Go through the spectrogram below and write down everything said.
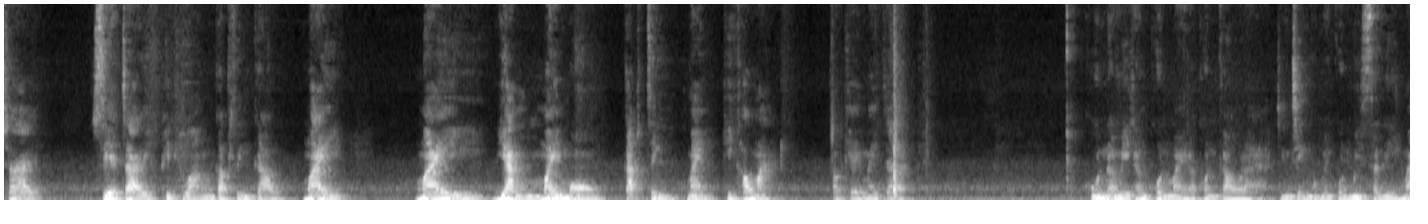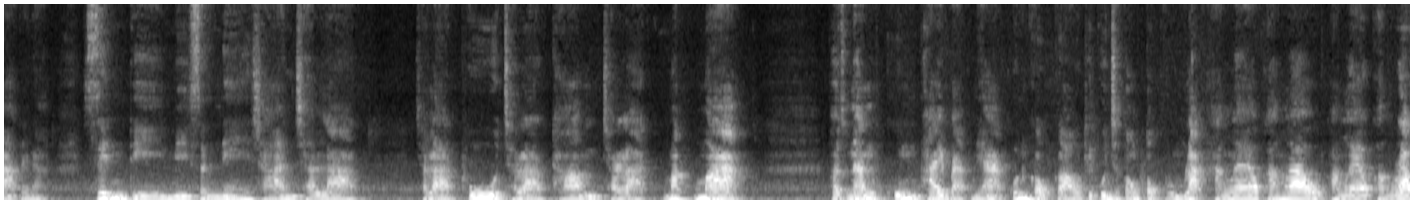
ใช่ เสียใจผิดหวังกับสิ่งเก่าไม่ไม่ยังไม่มองกับสิ่งใหม่ที่เข้ามา โอเคไหมจ๊ะ คุณนะมีทั้งคนใหม่และคนเก่าแหละจริง ๆ คุณเป็นคนมีเสน่ห์มากเลยนะ เซนดีมีเสน่ห์ชาญฉลาด ฉลาดพูด ฉลาดทำฉลาดมาก ๆ ราะฉะนั้นคุณไพ่แบบเนี้ยคนเก่าๆที่คุณจะต้องตกหลุมรักครั้งแล้วครั้งเล่าครั้งแล้วครั้งเล่า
